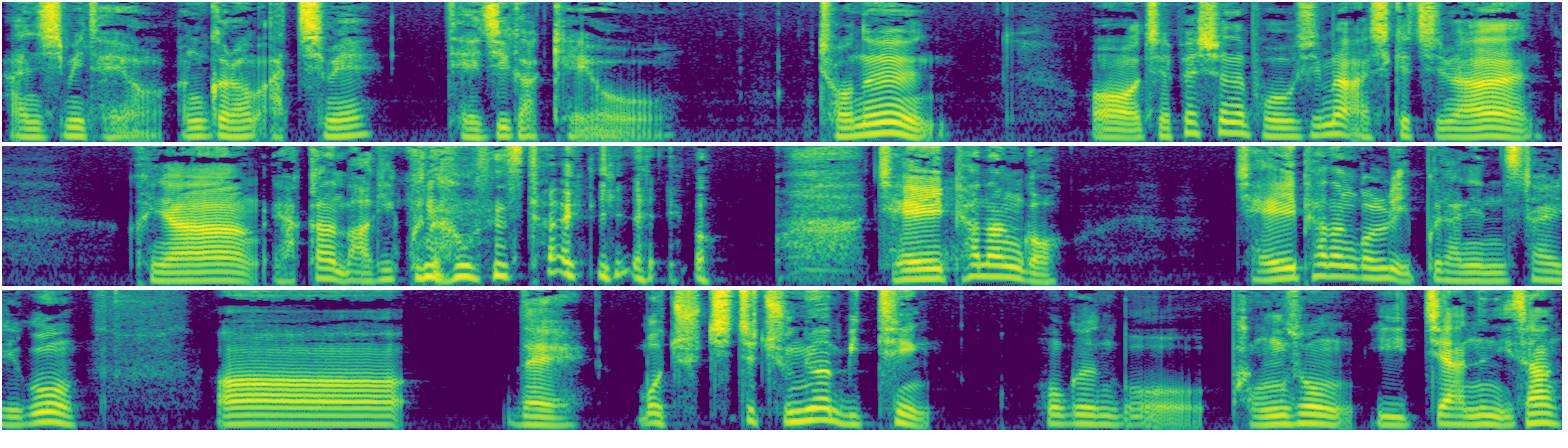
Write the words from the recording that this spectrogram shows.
안심이 돼요. 안 그럼 아침에 돼지 같해요. 저는 어, 제 패션을 보시면 아시겠지만 그냥 약간 막 입고 나오는 스타일이에요. 제일 편한 거. 제일 편한 걸로 입고 다니는 스타일이고, 어, 네. 뭐, 주, 진짜 중요한 미팅, 혹은 뭐, 방송이 있지 않는 이상,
